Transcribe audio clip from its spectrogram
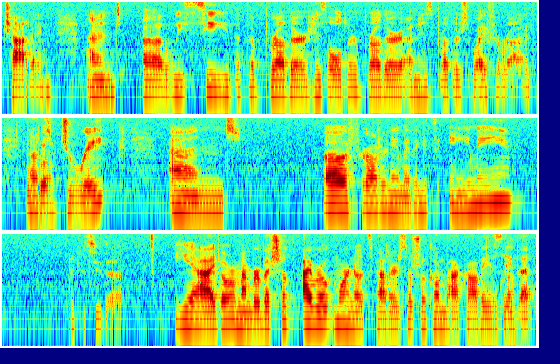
chatting. And uh, we see that the brother, his older brother, and his brother's wife arrive. That's Okay. Drake and, uh, I forgot her name. I think it's Amy. I can see that. Yeah, I don't remember, but she'll. I wrote more notes about her, so she'll come back, obviously. Okay. But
